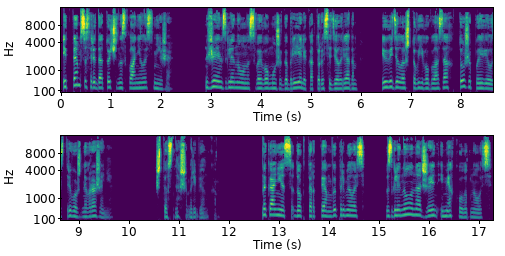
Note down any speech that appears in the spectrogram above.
и Тем сосредоточенно склонилась ниже. Джейн взглянула на своего мужа Габриэля, который сидел рядом, и увидела, что в его глазах тоже появилось тревожное выражение. «Что с нашим ребенком?» Наконец доктор Тем выпрямилась, взглянула на Джейн и мягко улыбнулась.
